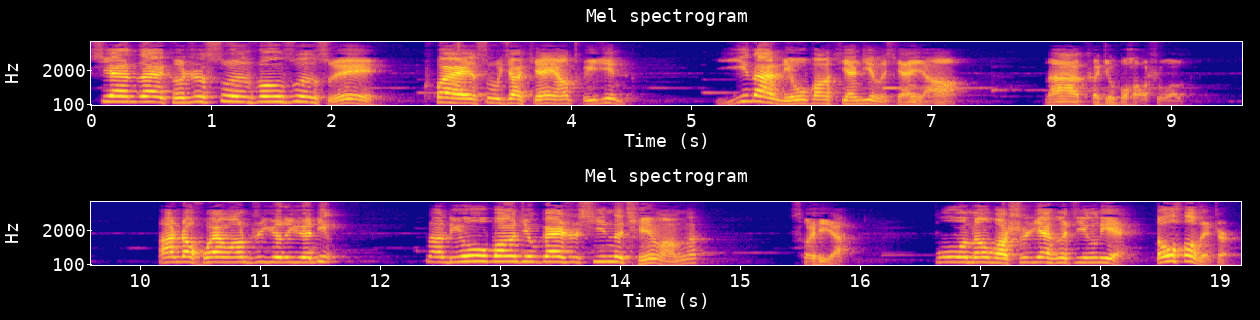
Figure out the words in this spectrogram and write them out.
现在可是顺风顺水，快速向咸阳推进着。一旦刘邦先进了咸阳，那可就不好说了。按照怀王之约的约定，那刘邦就该是新的秦王啊。所以呀，不能把时间和精力都耗在这儿，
